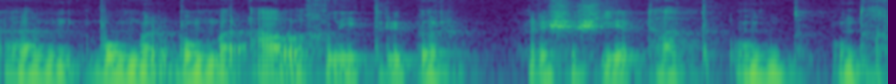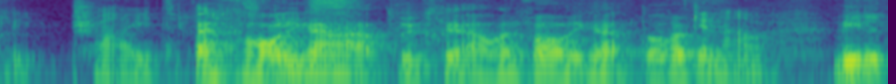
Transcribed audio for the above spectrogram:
ähm, wo, man, wo man auch ein bisschen darüber recherchiert hat und, und ein bisschen Bescheid weiss, Erfahrung weil's- hat, wirklich auch Erfahrung hat, oder? Genau, weil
